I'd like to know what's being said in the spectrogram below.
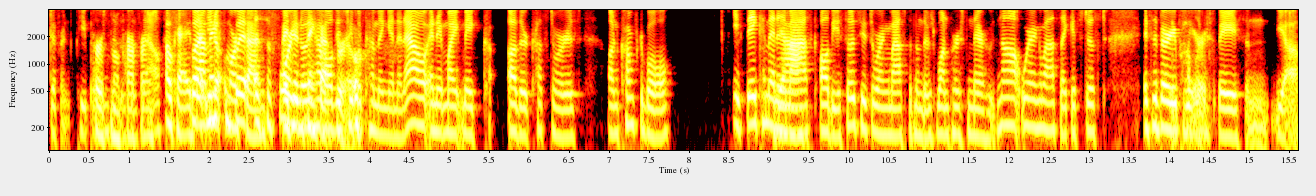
different people personal preference. now Okay, but that makes know, more sense. Sephora, I you didn't know, they have all these through. people coming in and out, and it might make other customers uncomfortable if they come in in a mask. All the associates are wearing a mask, but then there's one person there who's not wearing a mask. Like it's just, it's a very It's public weird. space, and yeah,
